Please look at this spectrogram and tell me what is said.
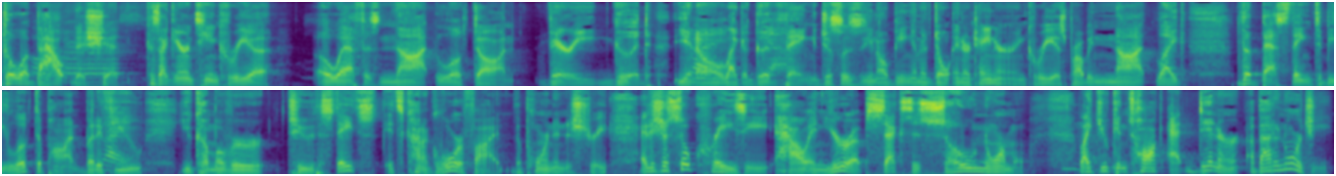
go different about this shit. Because I guarantee in Korea, OF is not looked on very good, you know, Right. like a good Yeah. thing. Just as, you know, being an adult entertainer in Korea is probably not like the best thing to be looked upon. But if you you come over to the states, it's kind of glorified the porn industry. And it's just so crazy how in Europe sex is so normal. Mm-hmm. Like you can talk at dinner about an orgy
